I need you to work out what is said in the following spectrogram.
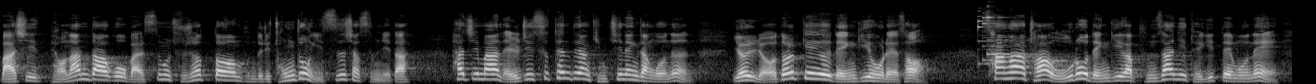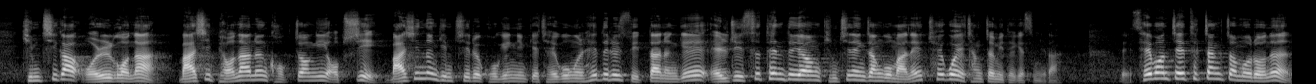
맛이 변한다고 말씀을 주셨던 분들이 종종 있으셨습니다. 하지만 LG 스탠드형 김치 냉장고는 18개의 냉기홀에서 상하 좌우로 냉기가 분산이 되기 때문에 김치가 얼거나 맛이 변하는 걱정이 없이 맛있는 김치를 고객님께 제공을 해드릴 수 있다는 게 LG 스탠드형 김치냉장고만의 최고의 장점이 되겠습니다. 네, 세 번째 특장점으로는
